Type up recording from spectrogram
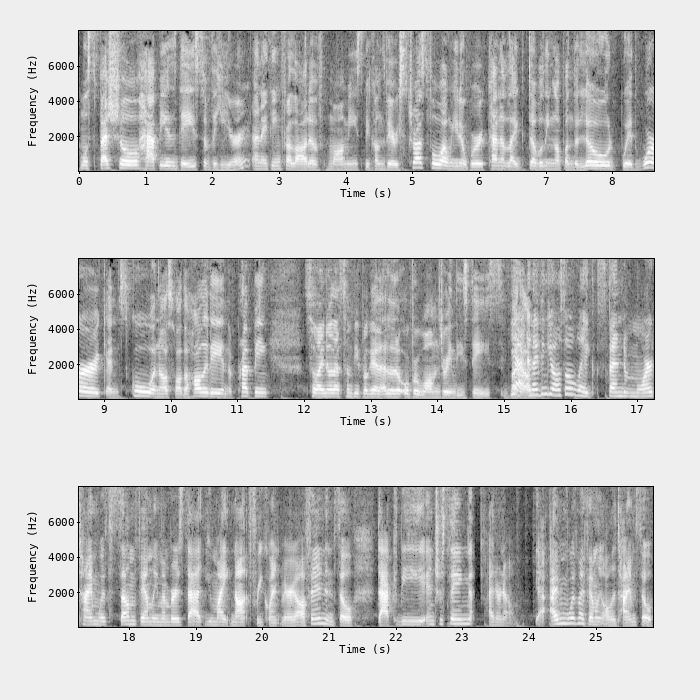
most special, happiest days of the year. And I think for a lot of mommies becomes very stressful. And, you know, we're kind of like doubling up on the load with work and school and also all the holiday and the prepping. So I know that some people get a little overwhelmed during these days. But, yeah, and um, I think you also like spend more time with some family members that you might not frequent very often. And so that could be interesting. I don't know. Yeah, I'm with my family all the time. So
